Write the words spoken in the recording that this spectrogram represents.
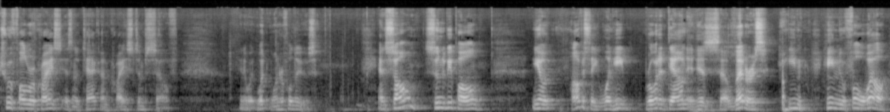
true follower of Christ, is an attack on Christ Himself. Anyway, what wonderful news. And Saul, soon to be Paul, you know, obviously when he wrote it down in his uh, letters, he, he knew full well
